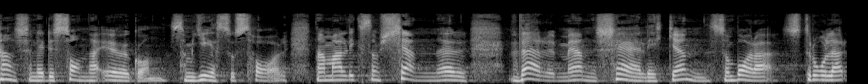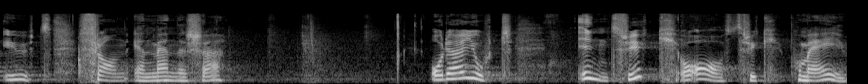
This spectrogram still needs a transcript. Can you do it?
kanske är det sådana ögon som Jesus har. När man liksom känner värmen, kärleken som bara strålar ut från en människa. Och det har gjort intryck och avtryck på mig.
